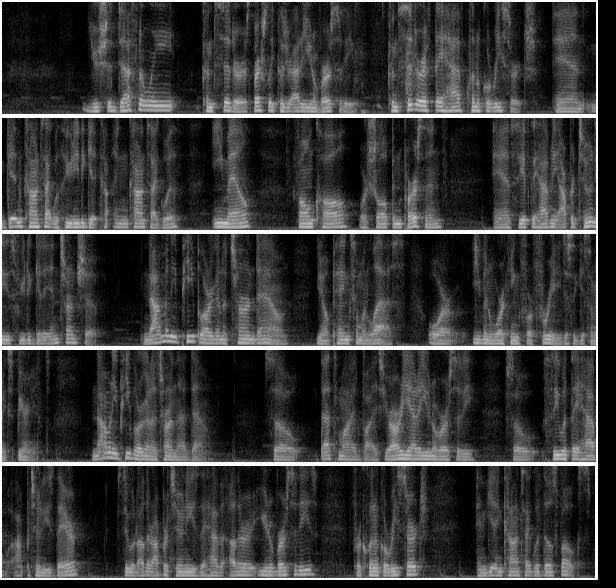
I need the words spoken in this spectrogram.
You should definitely consider, especially because you're at a university, consider if they have clinical research and get in contact with who you need to get in contact with, email, phone call, or show up in person and see if they have any opportunities for you to get an internship. Not many people are going to turn down, you know, paying someone less or even working for free just to get some experience. Not many people are going to turn that down. So that's my advice. You're already at a university, so see what they have opportunities there, see what other opportunities they have at other universities for clinical research, and get in contact with those folks.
